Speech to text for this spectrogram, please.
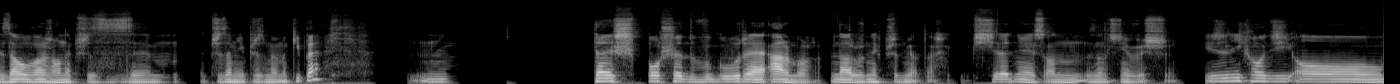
zauważone przez, przeze mnie, przez moją ekipę. Mm. Też poszedł w górę armor na różnych przedmiotach. Średnio jest on znacznie wyższy. Jeżeli chodzi o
